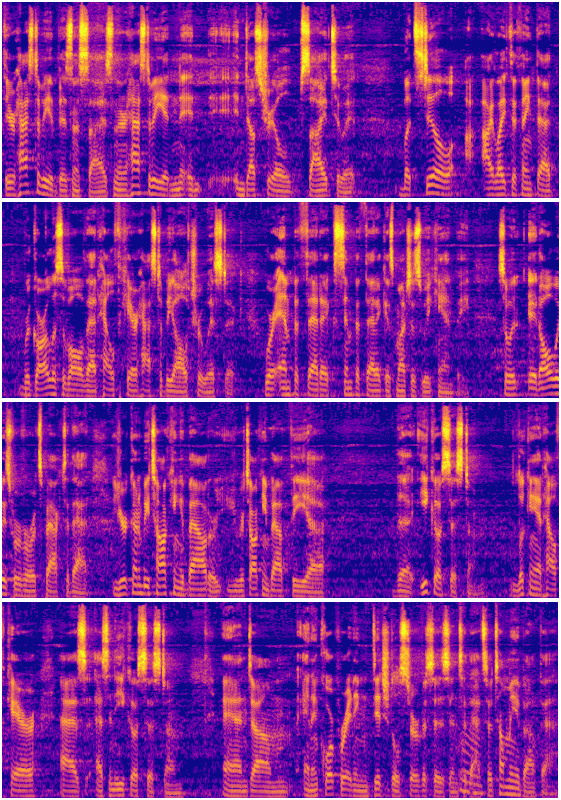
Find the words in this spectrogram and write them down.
there has to be a business size and there has to be an, an industrial side to it, but still, I like to think that regardless of all that, healthcare has to be altruistic. We're empathetic, sympathetic as much as we can be. So it, it always reverts back to that. You're going to be talking about, or you were talking about the uh, the ecosystem, looking at healthcare as as an ecosystem, and um, and incorporating digital services into mm. that. So tell me about that.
